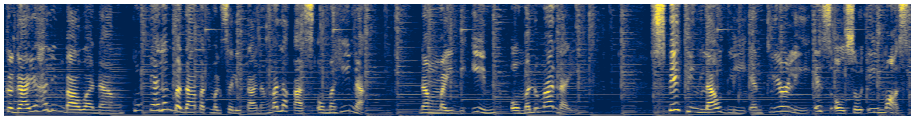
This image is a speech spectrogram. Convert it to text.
Kagaya halimbawa ng kung kailan ba dapat magsalita ng malakas o mahina, ng may diin o malumanay. Speaking loudly and clearly is also a must,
